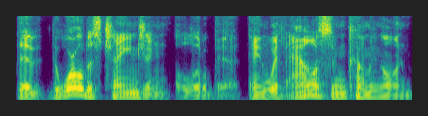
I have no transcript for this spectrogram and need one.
the the world is changing a little bit, and with Alison coming on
